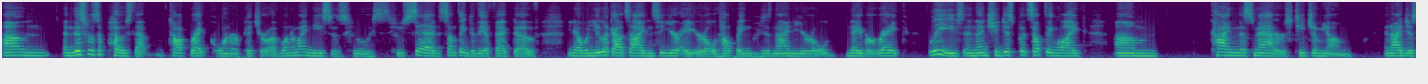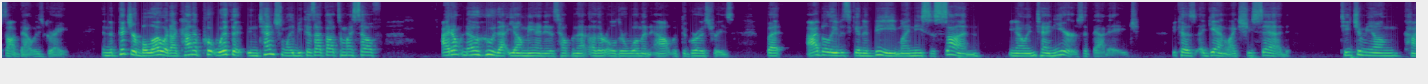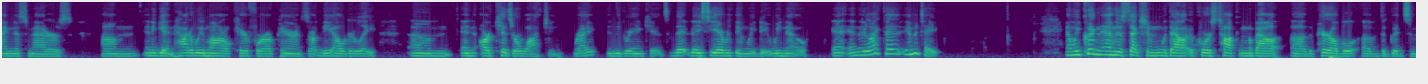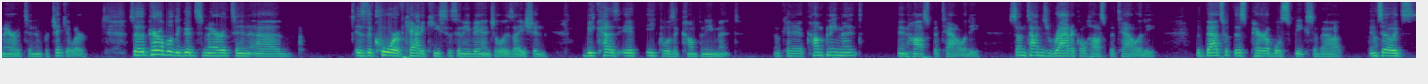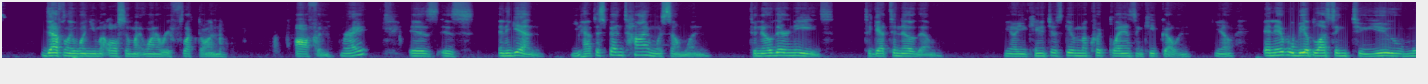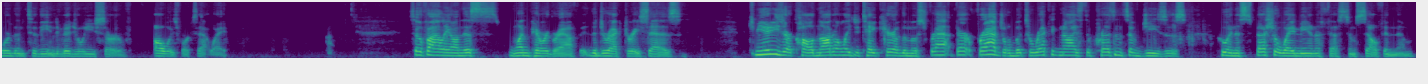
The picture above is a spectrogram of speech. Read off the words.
Um, and this was a post, that top right corner picture of one of my nieces who who said something to the effect of, you know, when you look outside and see your eight year old helping his 90 year old neighbor rake leaves, and then she just put something like, um, kindness matters, teach them young. And I just thought that was great. And the picture below it, I kind of put with it intentionally because I thought to myself, I don't know who that young man is helping that other older woman out with the groceries, but I believe it's going to be my niece's son, you know, in 10 years at that age. Because again, like she said, teach them young, kindness matters. Um, and again, how do we model care for our parents, the elderly? Um, and our kids are watching, right? And the grandkids, they, they see everything we do, we know, and, and they like to imitate. And we couldn't end this section without, of course, talking about uh, the parable of the Good Samaritan in particular. So, the parable of the Good Samaritan uh, is the core of catechesis and evangelization because it equals accompaniment. Okay, accompaniment and hospitality, sometimes radical hospitality. But that's what this parable speaks about. And so it's definitely one you also might want to reflect on often, right? Is is and again, you have to spend time with someone to know their needs, to get to know them. You know, you can't just give them a quick glance and keep going, you know, and it will be a blessing to you more than to the individual you serve. Always works that way. So finally, on this one paragraph, the directory says Communities are called not only to take care of the most fra- fragile, but to recognize the presence of Jesus, who in a special way manifests himself in them.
